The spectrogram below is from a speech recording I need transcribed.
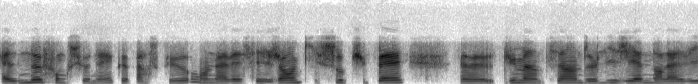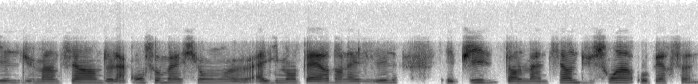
elle ne fonctionnait que parce qu'on avait ces gens qui s'occupaient euh, du maintien de l'hygiène dans la ville, du maintien de la consommation euh, alimentaire dans la ville, et puis dans le maintien du soin aux personnes.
